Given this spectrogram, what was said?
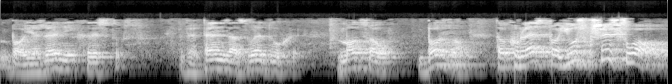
Bo jeżeli Chrystus wypędza złe duchy mocą Bożą, to królestwo już przyszło.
